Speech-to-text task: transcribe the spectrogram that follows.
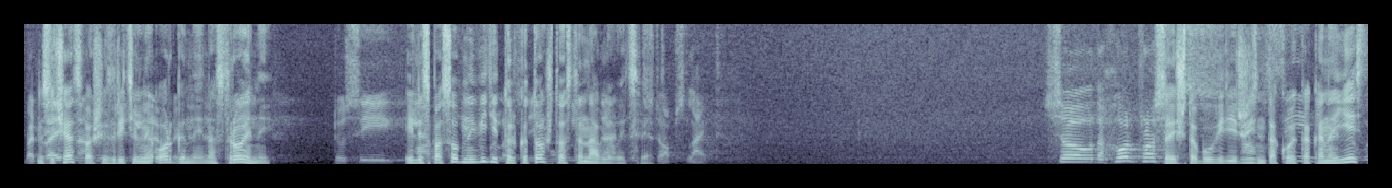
Но сейчас ваши зрительные органы настроены или способны видеть только то, что останавливает свет. То есть, чтобы увидеть жизнь такой, как она есть,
